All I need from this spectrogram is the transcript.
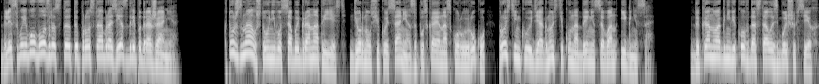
Для своего возраста ты просто образец для подражания. Кто ж знал, что у него с собой гранаты есть? Дернул щекой Саня, запуская на скорую руку простенькую диагностику на Денниса Ван Игниса. Декану огневиков досталось больше всех,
